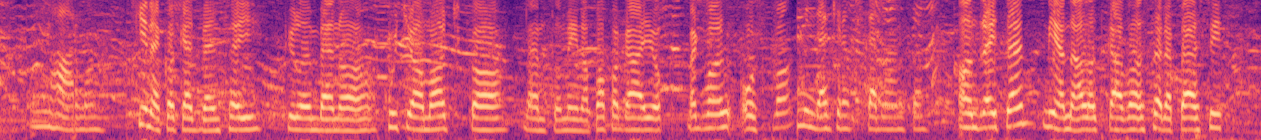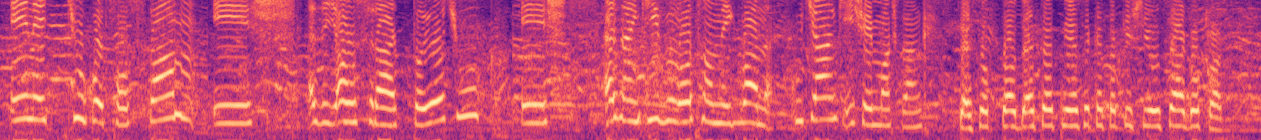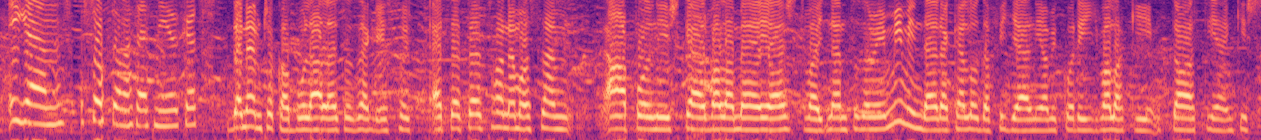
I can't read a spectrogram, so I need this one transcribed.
Hárman. Kinek a kedvencei? Különben a kutya, a macska, nem tudom én, a papagájok, meg van osztva. Mindenkinek a kedvence. Andrej, te milyen állatkával szerepelsz itt? Én egy tyúkot hoztam, és ez egy ausztrál tojótyúk, és ezen kívül otthon még van kutyánk és egy macskánk. Te szoktad etetni ezeket a kis jószágokat? Igen, szoktam etetni őket. De nem csak abból áll ez az egész, hogy eteted, hanem aztán ápolni is kell valamelyest, vagy nem tudom én, mi mindenre kell odafigyelni, amikor így valaki tart ilyen kis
